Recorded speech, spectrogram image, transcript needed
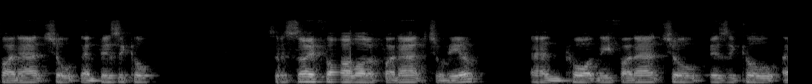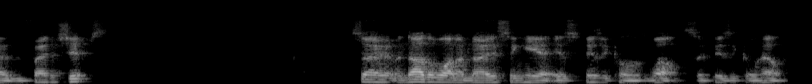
financial, then physical. So, so far a lot of financial here. And Courtney, financial, physical, and friendships. So another one I'm noticing here is physical as well. So physical health.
